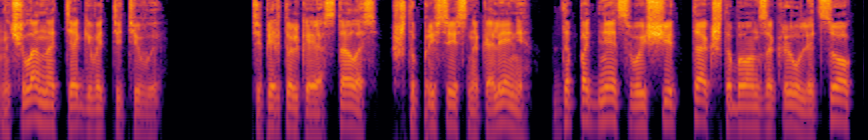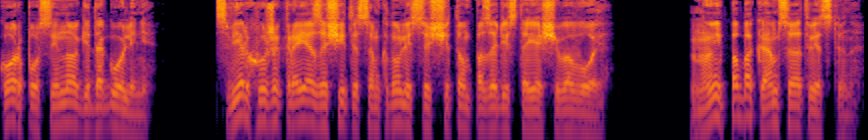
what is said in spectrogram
начала натягивать тетивы. Теперь только и осталось, что присесть на колени, да поднять свой щит так, чтобы он закрыл лицо, корпус и ноги до голени. Сверху же края защиты сомкнулись со щитом позади стоящего воя. Ну и по бокам, соответственно.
